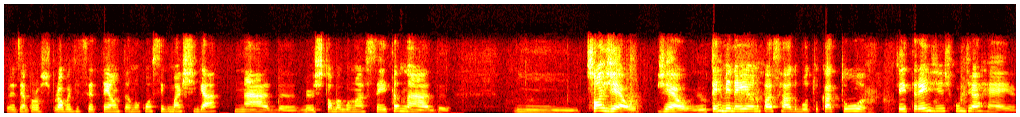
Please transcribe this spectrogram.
Por exemplo, as provas de 70 eu não consigo mastigar nada. Meu estômago não aceita nada. E só gel, gel. Eu terminei ano passado Botucatu, fiquei três dias com diarreia,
